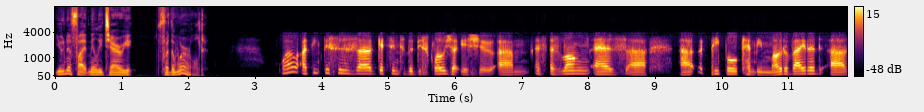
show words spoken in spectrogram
unified military for the world? Well, I think this is uh, gets into the disclosure issue. Um, as as long as uh, uh, people can be motivated uh,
